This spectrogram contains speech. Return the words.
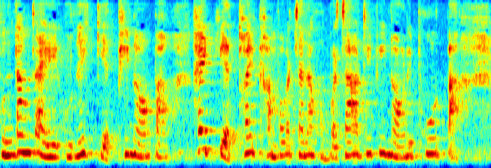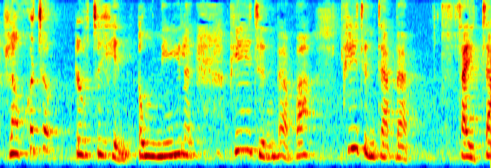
คุณตั้งใจคุณให้เกียรติพี่น้องเปล่า ให้เกียรติถ้อยคำพระวจนะของพระเจ้าที่พี่น้องได้พูดเปล่าเราก็จะเราจะเห็นตรงนี้เลย พี่ถึงแบบว่า พี่ถึงจะแบบใส่ใจ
